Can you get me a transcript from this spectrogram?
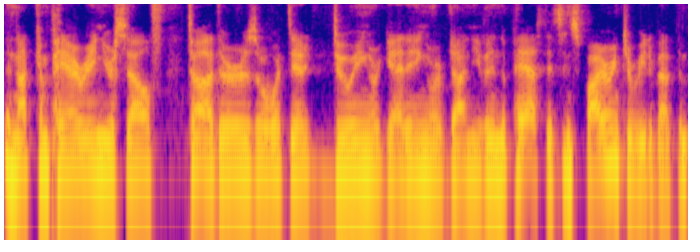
and not comparing yourself to others or what they're doing or getting or have done even in the past. It's inspiring to read about the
